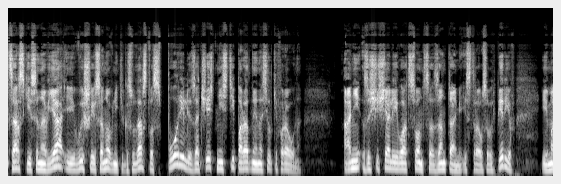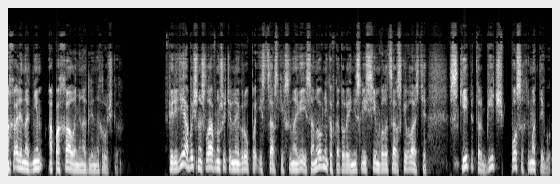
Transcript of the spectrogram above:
Царские сыновья и высшие сановники государства спорили за честь нести парадные носилки фараона. Они защищали его от солнца зонтами из страусовых перьев и махали над ним опахалами на длинных ручках. Впереди обычно шла внушительная группа из царских сыновей и сановников, которые несли символы царской власти — скипетр, бич, посох и мотыгу.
